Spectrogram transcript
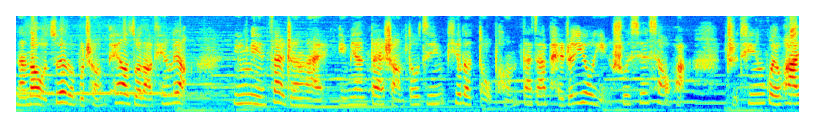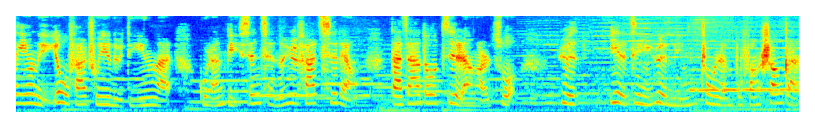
难道我醉了不成？偏要坐到天亮。”因命再斟来，一面戴上兜巾，披了斗篷，大家陪着诱引，说些笑话。只听桂花阴里又发出一缕笛音来，果然比先前的愈发凄凉。大家都寂然而坐。月夜静月明，众人不妨伤感。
